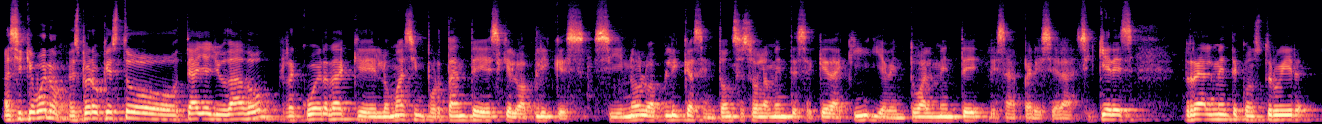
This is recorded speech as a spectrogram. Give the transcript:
Así que bueno, espero que esto te haya ayudado. Recuerda que lo más importante es que lo apliques. Si no lo aplicas, entonces solamente se queda aquí y eventualmente desaparecerá. Si quieres realmente construir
